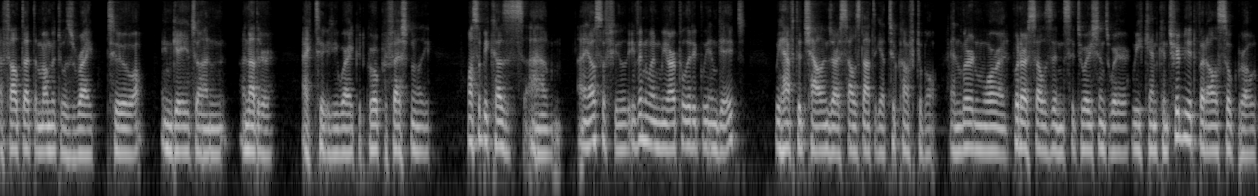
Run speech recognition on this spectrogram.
I felt that the moment was right to engage on another activity where I could grow professionally. Also, because um, I also feel even when we are politically engaged, we have to challenge ourselves not to get too comfortable and learn more and put ourselves in situations where we can contribute but also grow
